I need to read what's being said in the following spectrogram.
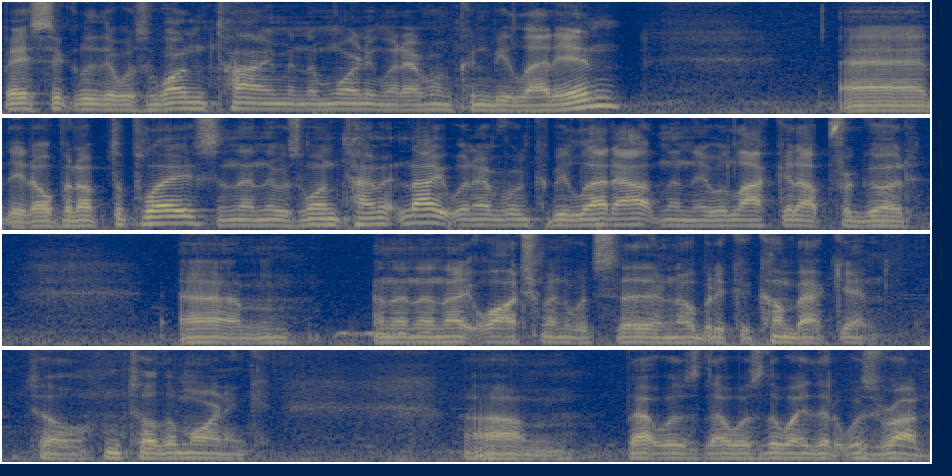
basically, there was one time in the morning when everyone could be let in, and they'd open up the place. And then there was one time at night when everyone could be let out, and then they would lock it up for good. Um, and then the night watchman would stay there. Nobody could come back in until until the morning. Um, that was that was the way that it was run.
